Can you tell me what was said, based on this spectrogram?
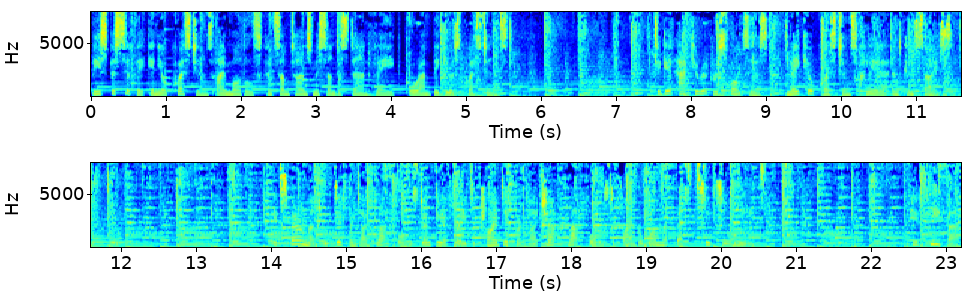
Be specific in your questions. AI models can sometimes misunderstand vague or ambiguous questions. To get accurate responses, make your questions clear and concise. Experiment with different AI platforms. Don't be afraid to try different AI chat platforms to find the one that best suits your needs. Give feedback.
